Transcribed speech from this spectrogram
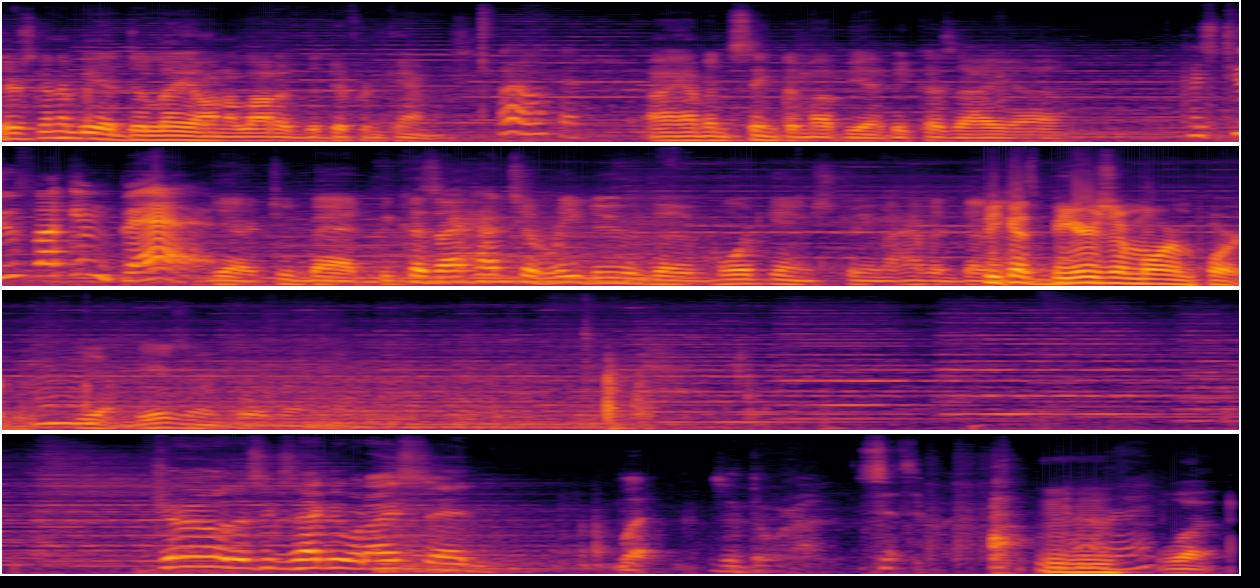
There's gonna be a delay on a lot of the different cameras. Oh, okay. I haven't synced them up yet because I, uh, Cause too fucking bad. yeah, too bad. Because I had to redo the board game stream. I haven't done Because it. beers are more important. yeah, beers are important right now. Joe, that's exactly what I said. What? Zadora. Mm-hmm. Alright. What?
